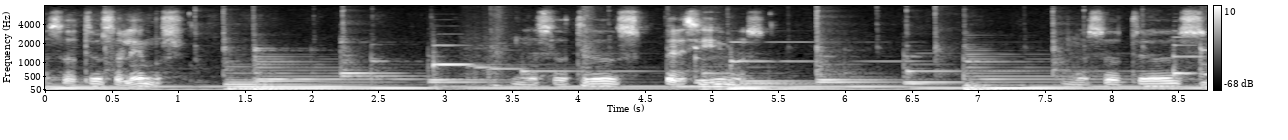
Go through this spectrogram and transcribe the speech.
Nosotros olemos. Nosotros percibimos. Nosotros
